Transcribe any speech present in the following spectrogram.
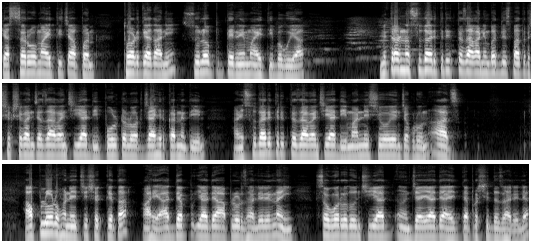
त्या सर्व माहितीच्या आपण थोडक्यात आणि सुलभतेने माहिती बघूया. मित्रांनो सुधारित रिक्त जागा आणि बदलीस पात्र शिक्षकांच्या जागांची यादी पोर्टलवर जाहीर करण्यात येईल. आणि सुधारित रिक्त जागांची यादी मान्य सीओ यांच्याकडून आज अपलोड होण्याची शक्यता आहे. अद्याप याद्या अपलोड झालेल्या नाही. संवर्ग दोनची याद ज्या याद्या आहेत त्या प्रसिद्ध झालेल्या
